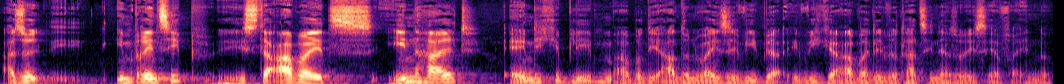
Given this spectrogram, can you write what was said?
Also im Prinzip ist der Arbeitsinhalt ähnlich geblieben, aber die Art und Weise, wie, wie gearbeitet wird, hat sich natürlich sehr verändert.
